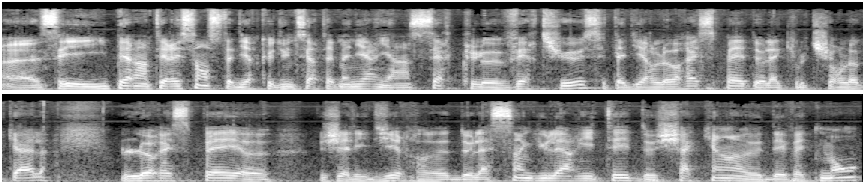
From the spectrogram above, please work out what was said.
Euh, c'est hyper intéressant, c'est-à-dire que d'une certaine manière, il y a un cercle vertueux, c'est-à-dire le respect de la culture locale, le respect, euh, j'allais dire, euh, de la singularité de chacun des vêtements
